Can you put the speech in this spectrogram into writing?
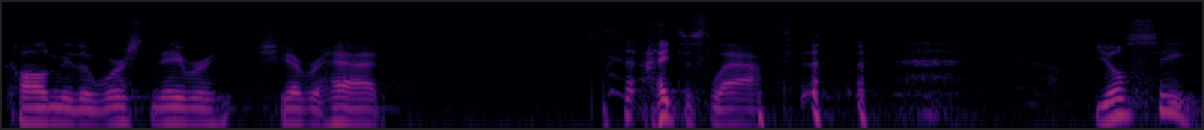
called me the worst neighbor she ever had. I just laughed. You'll see.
